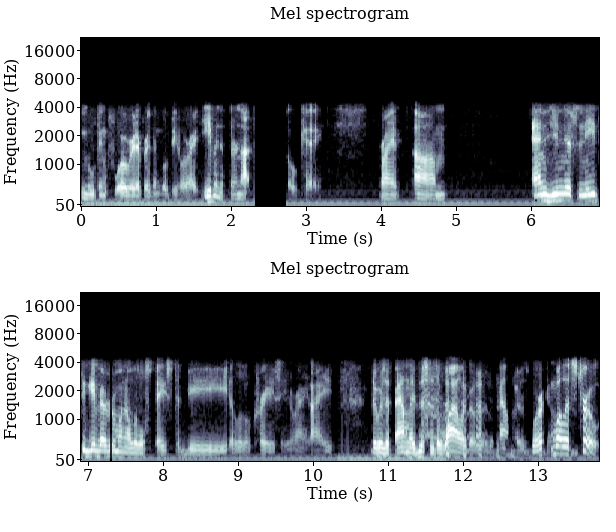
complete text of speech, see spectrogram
moving forward, everything will be all right, even if they're not okay, right? Um, and you just need to give everyone a little space to be a little crazy, right? I there was a family. This is a while ago. There was a family I was working. Well, it's true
